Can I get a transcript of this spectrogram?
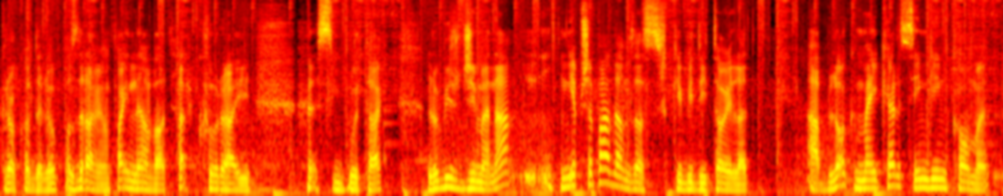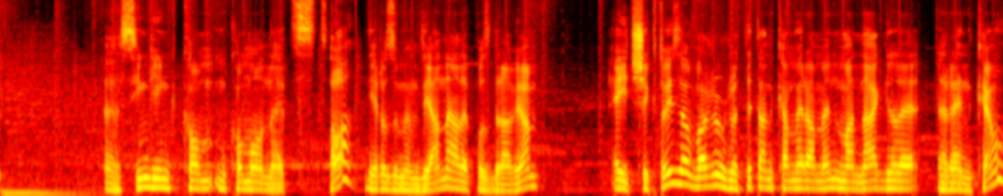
krokodylu. Pozdrawiam, fajny awatar, kura i z butak. Lubisz Jimena? Nie przepadam za Skibidi Toilet. A Blockmaker Singing Comment. E, Singing com Commonets. Co? Nie rozumiem Diana, ale pozdrawiam. Ej, czy ktoś zauważył, że Tytan Cameraman ma nagle rękę?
